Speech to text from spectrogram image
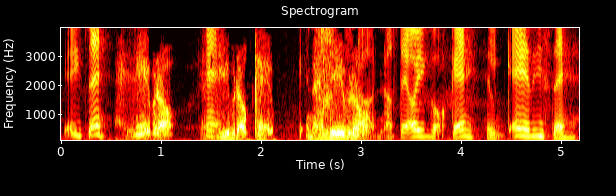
¿Qué dice? El libro. ¿El libro qué? No, El libro. No, no te oigo. ¿Qué? ¿El qué dice?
